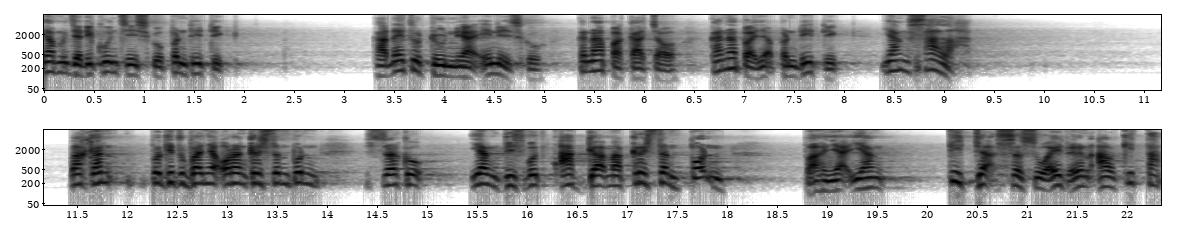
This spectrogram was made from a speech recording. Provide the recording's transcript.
Yang menjadi kunci, sku, pendidik. Karena itu dunia ini, sku, kenapa kacau? Karena banyak pendidik yang salah. Bahkan begitu banyak orang Kristen pun, saudaraku, yang disebut agama Kristen pun banyak yang tidak sesuai dengan Alkitab.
